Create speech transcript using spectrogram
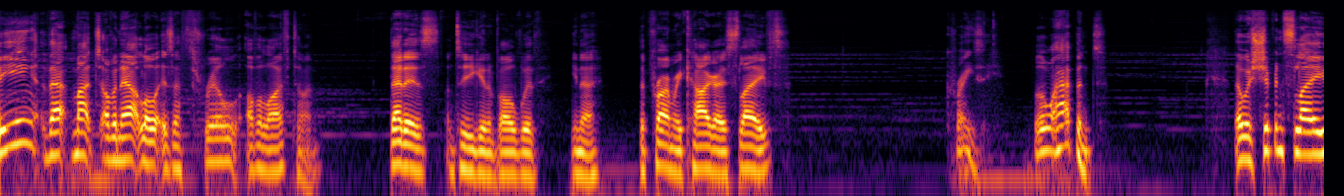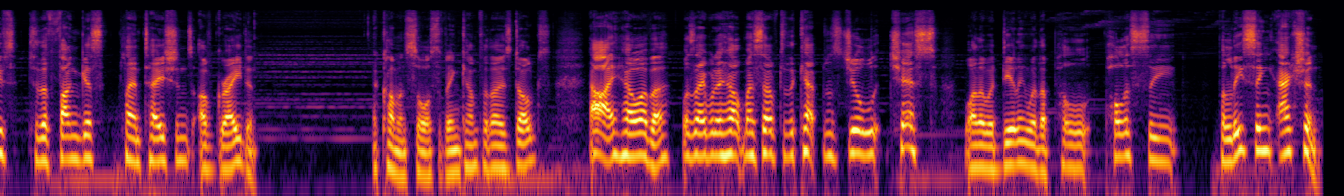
being that much of an outlaw is a thrill of a lifetime. That is, until you get involved with, you know, the primary cargo slaves. Crazy. Well, what happened? They were shipping slaves to the fungus plantations of Graydon. A common source of income for those dogs. I, however, was able to help myself to the captain's jewel chest while they were dealing with a pol policy policing action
